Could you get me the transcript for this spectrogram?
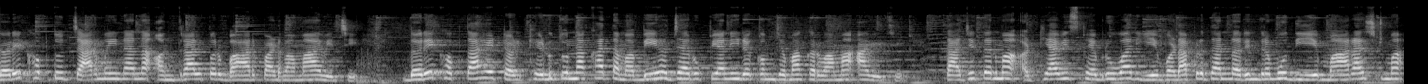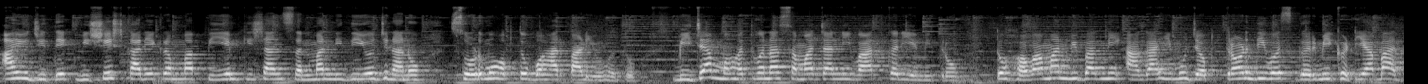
દરેક હપ્તો ચાર મહિનાના અંતરાલ પર બહાર પાડવામાં આવે છે. દરેક હપ્તા હેઠળ ખેડૂતોના ખાતામાં બે હજાર રૂપિયાની રકમ જમા કરવામાં આવે છે. તાજેતરમાં અઠ્યાવીસ ફેબ્રુઆરીએ વડાપ્રધાન નરેન્દ્ર મોદીએ મહારાષ્ટ્રમાં આયોજિત એક વિશેષ કાર્યક્રમમાં પીએમ કિસાન સન્માન નિધિ યોજનાનો સોળમો હપ્તો બહાર પાડ્યો હતો. બીજા મહત્વના સમાચારની વાત કરીએ મિત્રો, તો હવામાન વિભાગની આગાહી મુજબ ત્રણ દિવસ ગરમી ઘટ્યા બાદ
